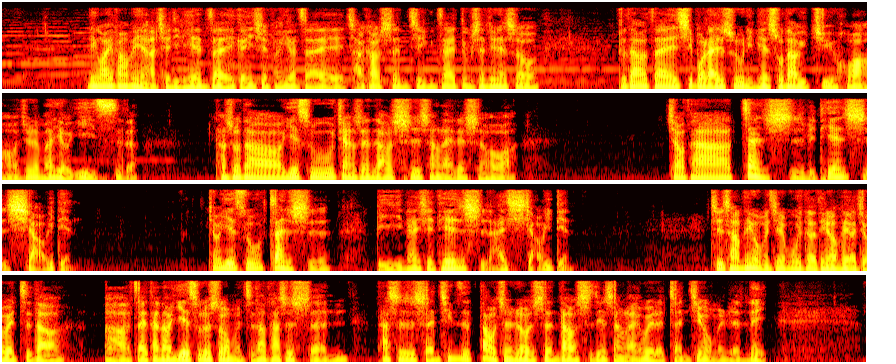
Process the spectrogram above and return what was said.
另外一方面啊，前几天在跟一些朋友在查考圣经、在读圣经的时候，读到在希伯来书里面说到一句话，哈，觉得蛮有意思的。他说到，耶稣降生到世上来的时候啊，叫他暂时比天使小一点，叫耶稣暂时比那些天使还小一点。其实常听我们节目的听众朋友就会知道啊、在谈到耶稣的时候，我们知道他是神，他是神亲自道成肉身到世界上来，为了拯救我们人类。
